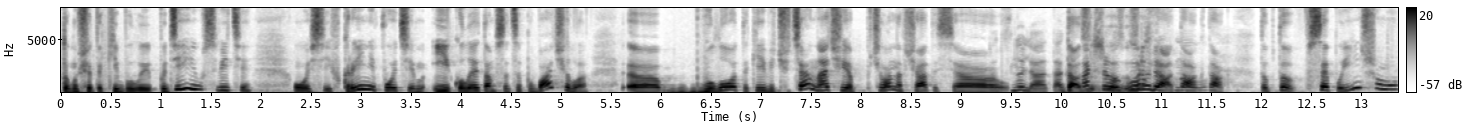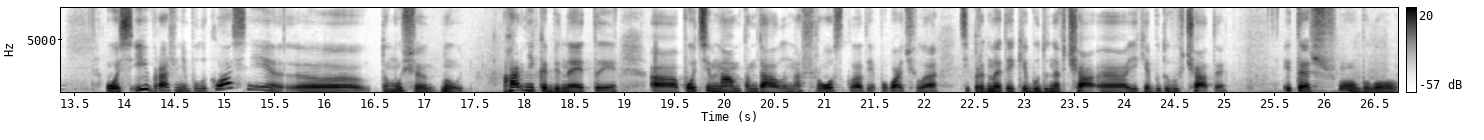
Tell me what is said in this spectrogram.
Тому що такі були події у світі, ось і в країні потім. І коли я там все це побачила, е, було таке відчуття, наче я почала навчатися От з нуля, так? Да, З з, нуля, знову. так, так. Тобто все по-іншому. Ось і враження були класні, е, тому що ну. Гарні кабінети. А потім нам там дали наш розклад. Я побачила ці предмети, які буду навча, е, які я буду вивчати. І теж ну, було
